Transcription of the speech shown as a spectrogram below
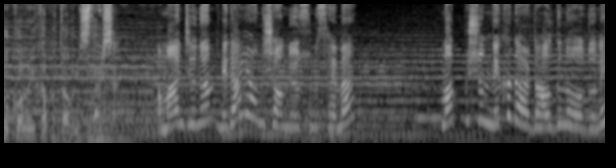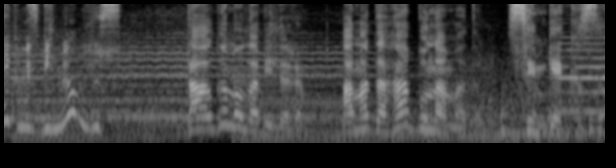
bu konuyu kapatalım istersen. Aman canım neden yanlış anlıyorsunuz hemen? Makbuş'un ne kadar dalgın olduğunu hepimiz bilmiyor muyuz? Dalgın olabilirim ama daha bunamadım. Simge kızım.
